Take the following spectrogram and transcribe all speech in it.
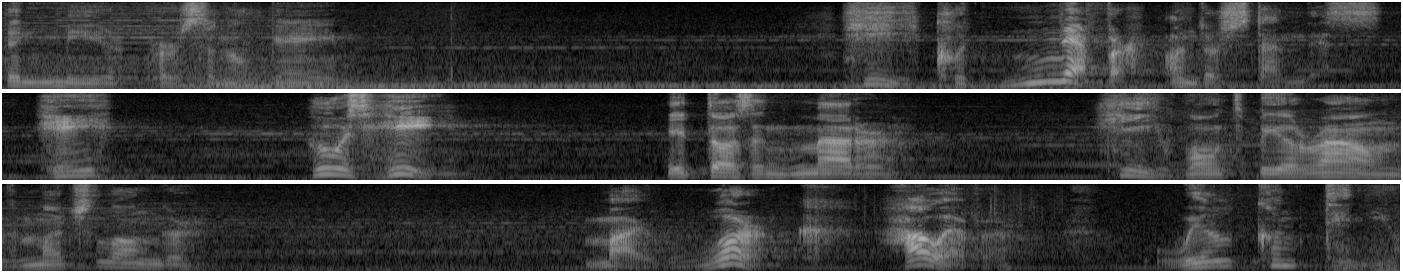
than mere personal gain. He could never understand this. He? Who is he? It doesn't matter. He won't be around much longer. My work, however, will continue.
